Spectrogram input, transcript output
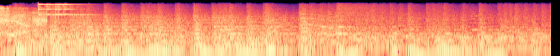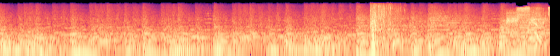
against him. Shoot!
